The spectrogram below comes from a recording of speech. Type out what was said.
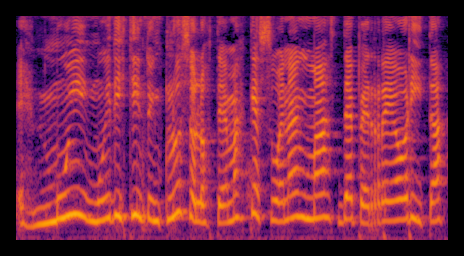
es muy, muy distinto, incluso los temas que suenan más de perreo ahorita,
